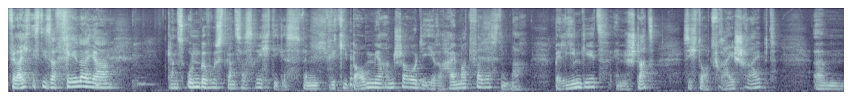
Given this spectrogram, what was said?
Vielleicht ist dieser Fehler ja ganz unbewusst ganz was Richtiges. Wenn ich Vicky Baum mir anschaue, die ihre Heimat verlässt und nach Berlin geht, in eine Stadt, sich dort freischreibt, ähm,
